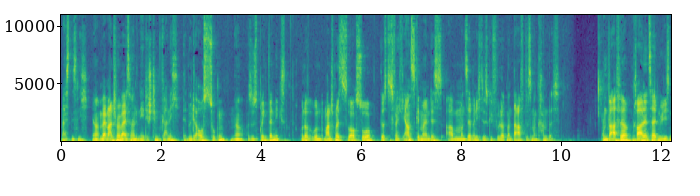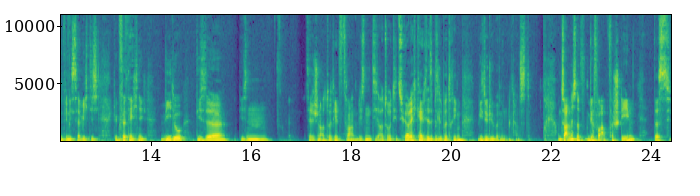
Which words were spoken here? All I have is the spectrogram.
meistens nicht. Ja. Weil manchmal weiß man, nee, das stimmt gar nicht, der würde auszucken. Ja. Also es bringt dann nichts. Und, und manchmal ist es aber auch so, dass das vielleicht ernst gemeint ist, aber man selber nicht das Gefühl hat, man darf das, man kann das. Und dafür, gerade in Zeiten wie diesen, finde ich sehr wichtig, gibt es eine Technik, wie du diese, diesen, jetzt hätte ich schon Autoritätszwang, diesen, diese Autoritätshörigkeit ist jetzt ein bisschen übertrieben, wie du die überwinden kannst. Und zwar müssen wir vorab verstehen, dass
